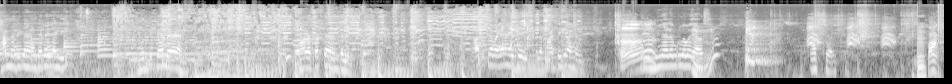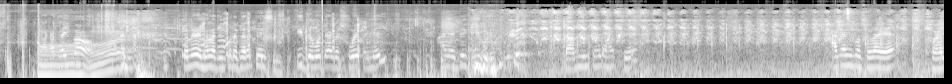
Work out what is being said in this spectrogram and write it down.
সামনে দিকে হ্যান্ড ধরে যাই মধ্যে কেন মারা করতে হ্যান্ড তাহলে আচ্ছা ভাই হ্যাঁ এই মার দিকে আসেন। আচ্ছা আচ্ছা। মেলা দিন করে বেড়াতে আইসি ঈদের মধ্যে আগে সময় পাই নাই। আয়া দেখি। করে আগামী বছর আয়ে ভাই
